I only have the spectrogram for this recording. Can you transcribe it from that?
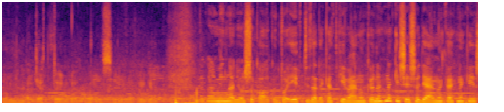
van mind a kettőnkben valószínűleg. Hát akkor még nagyon sok alkotó évtizedeket kívánunk önöknek is, és a gyermekeknek is.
